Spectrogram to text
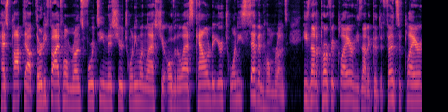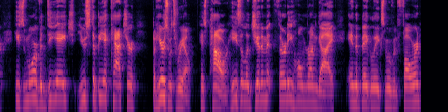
has popped out 35 home runs, 14 this year, 21 last year. Over the last calendar year, 27 home runs. He's not a perfect player. He's not a good defensive player. He's more of a DH, used to be a catcher. But here's what's real his power. He's a legitimate 30 home run guy in the big leagues moving forward.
